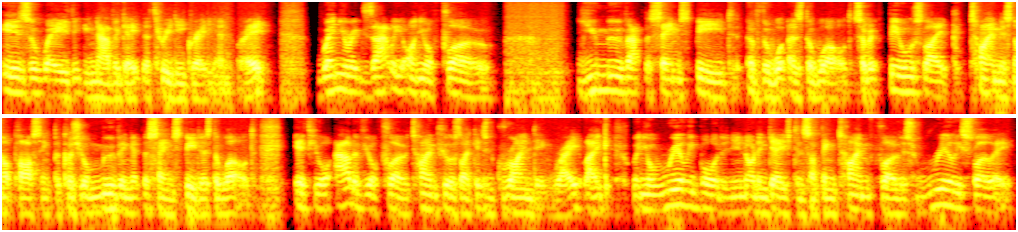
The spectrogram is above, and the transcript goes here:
is a way that you navigate the 3d gradient right? When you're exactly on your flow you move at the same speed of the as the world. So it feels like time is not passing because you're moving at the same speed as the world. If you're out of your flow time feels like it's grinding right? Like when you're really bored and you're not engaged in something time flows really slowly.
